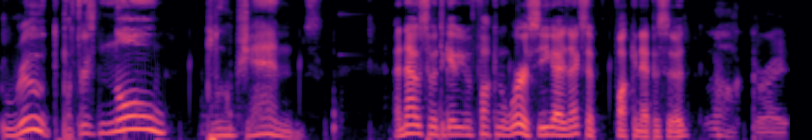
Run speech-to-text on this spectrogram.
root, but there's no blue gems. And now it's about to get even fucking worse. See you guys next fucking episode. oh, great.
